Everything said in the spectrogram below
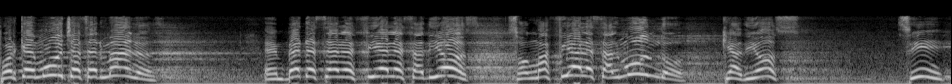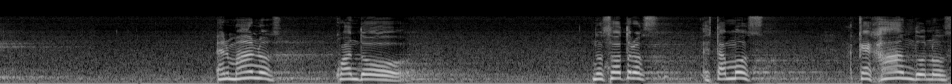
Porque muchas hermanas, en vez de ser fieles a Dios, son más fieles al mundo que a Dios. Sí. Hermanos, cuando nosotros estamos quejándonos,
